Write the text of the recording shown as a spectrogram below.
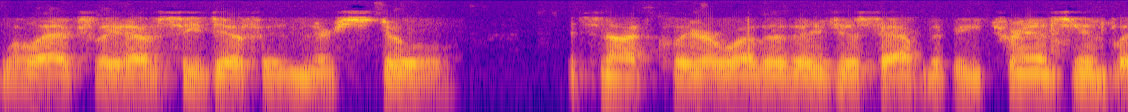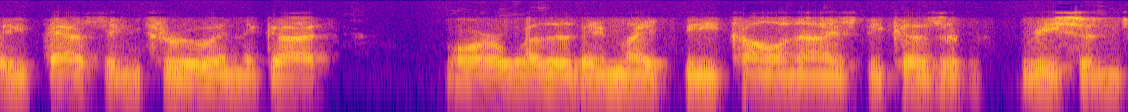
will actually have C. diff in their stool. It's not clear whether they just happen to be transiently passing through in the gut or whether they might be colonized because of recent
